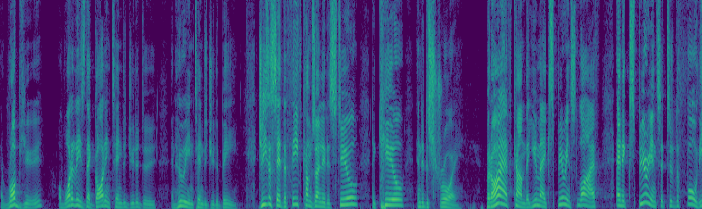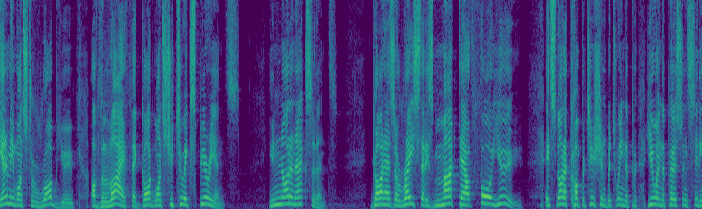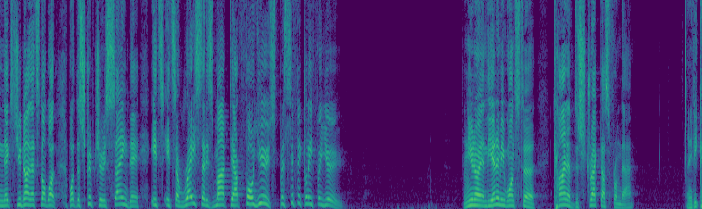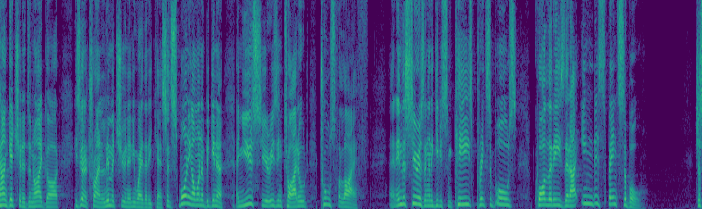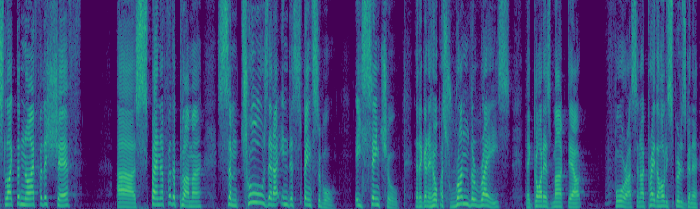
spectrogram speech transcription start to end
that rob you of what it is that God intended you to do and who He intended you to be. Jesus said, The thief comes only to steal, to kill, and to destroy. But I have come that you may experience life and experience it to the full. The enemy wants to rob you of the life that God wants you to experience. You're not an accident. God has a race that is marked out for you. It's not a competition between the, you and the person sitting next to you. No, that's not what, what the scripture is saying there. It's, it's a race that is marked out for you, specifically for you. And you know, and the enemy wants to kind of distract us from that. And if he can't get you to deny God, he's going to try and limit you in any way that he can. So this morning, I want to begin a, a new series entitled Tools for Life. And in this series, I'm going to give you some keys, principles, qualities that are indispensable. Just like the knife for the chef, uh, spanner for the plumber, some tools that are indispensable, essential, that are going to help us run the race that God has marked out for us. And I pray the Holy Spirit is going to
